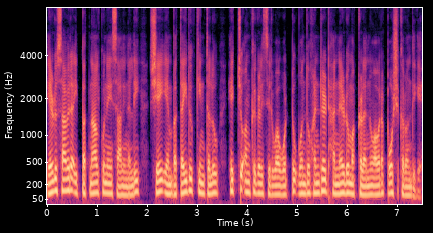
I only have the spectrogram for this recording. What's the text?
ಎರಡು ಸಾವಿರ ಇಪ್ಪತ್ನಾಲ್ಕನೇ ಸಾಲಿನಲ್ಲಿ ಶೇ ಎಂಬತ್ತೈದಕ್ಕಿಂತಲೂ ಹೆಚ್ಚು ಅಂಕಗಳಿಸಿರುವ ಒಟ್ಟು ಒಂದು ಹಂಡ್ರೆಡ್ ಹನ್ನೆರಡು ಮಕ್ಕಳನ್ನು ಅವರ ಪೋಷಕರೊಂದಿಗೆ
